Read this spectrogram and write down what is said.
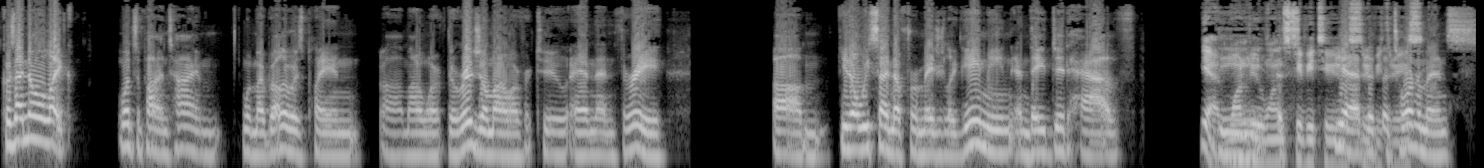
Because I know, like, once upon a time when my brother was playing uh, Modern Warfare, the original Modern Warfare two, and then three, um, you know, we signed up for Major League Gaming, and they did have Yeah, one v ones, two v twos, yeah the, the tournaments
